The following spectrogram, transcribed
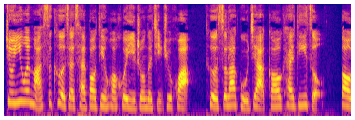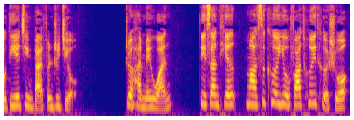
就因为马斯克在财报电话会议中的几句话。特斯拉股价高开低走，暴跌近百分之九。这还没完，第三天，马斯克又发推特说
